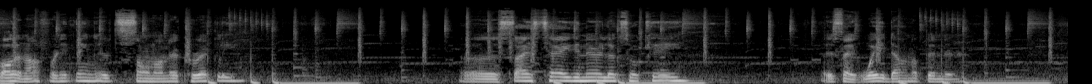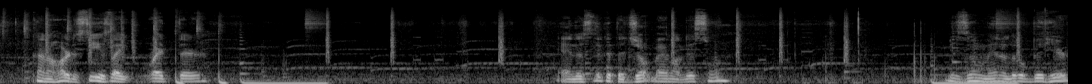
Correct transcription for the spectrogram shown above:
falling off or anything. It's sewn on there correctly. Uh, size tag in there looks okay. It's like way down up in there. Kind of hard to see. It's like right there. And let's look at the Jumpman on this one. Let me zoom in a little bit here.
